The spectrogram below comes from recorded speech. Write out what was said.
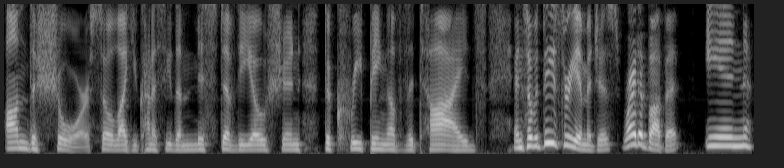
on the shore. So like you kind of see the mist of the ocean, the creeping of the tides. And so with these three images right above it, in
